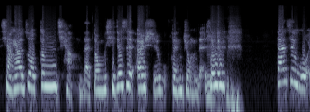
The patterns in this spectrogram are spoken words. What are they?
想要做更强的东西，就是二十五分钟的。所以，但是我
